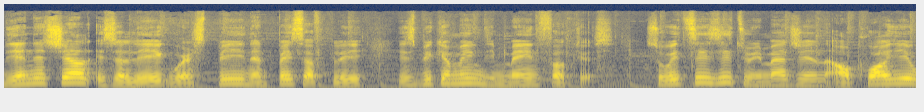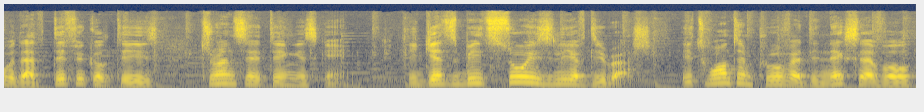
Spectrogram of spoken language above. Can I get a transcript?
The NHL is a league where speed and pace of play is becoming the main focus, so it's easy to imagine how Poirier would have difficulties translating his game. He gets beat so easily off the rush, it won't improve at the next level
